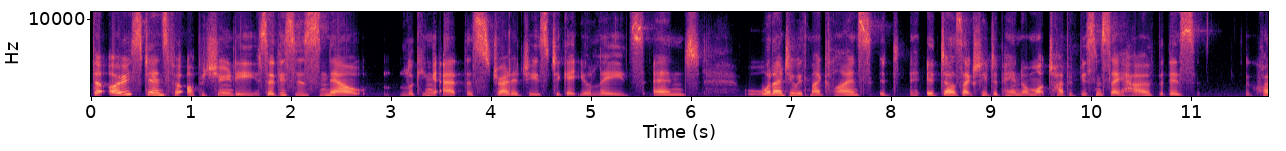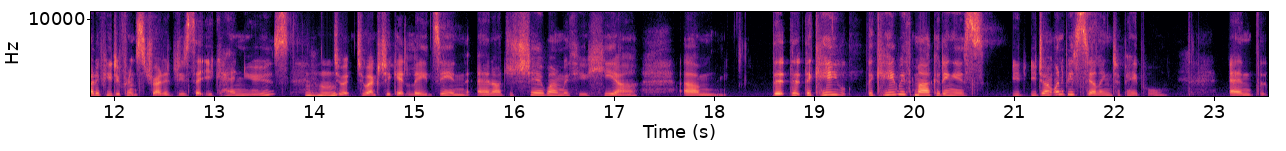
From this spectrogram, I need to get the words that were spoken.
the o stands for opportunity so this is now looking at the strategies to get your leads and what i do with my clients it, it does actually depend on what type of business they have but there's quite a few different strategies that you can use to, to actually get leads in and i'll just share one with you here um, the, the, the key the key with marketing is you, you don't want to be selling to people and the,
